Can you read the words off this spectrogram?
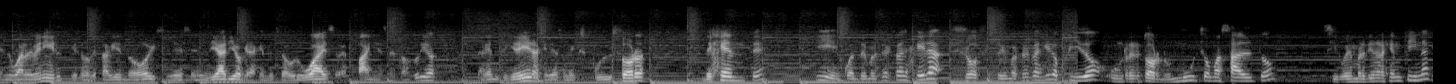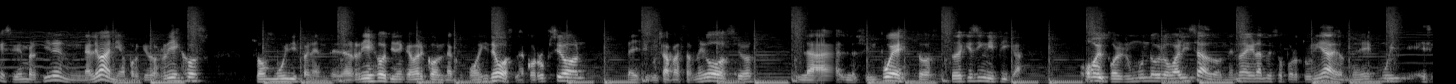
en lugar de venir, que es lo que está viendo hoy, si lees en el diario, que la gente se va a Uruguay, se va a España, se va a Estados Unidos, la gente se quiere ir, Argentina es un expulsor de gente. Y en cuanto a inversión extranjera, yo si soy inversor extranjero pido un retorno mucho más alto si voy a invertir en Argentina que si voy a invertir en Alemania, porque los riesgos son muy diferentes. El riesgo tiene que ver con, la, como dijiste vos, la corrupción, la dificultad para hacer negocios, los impuestos. Entonces, ¿qué significa? Hoy, por el mundo globalizado, donde no hay grandes oportunidades, donde es, muy, es,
